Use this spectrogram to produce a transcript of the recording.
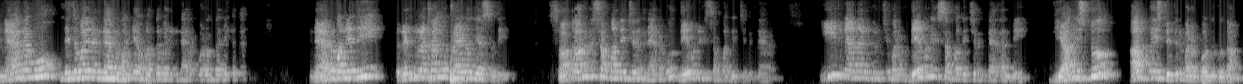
జ్ఞానము నిజమైన జ్ఞానం అంటే అబద్ధమైన జ్ఞానం కూడా ఉందని కదా. జ్ఞానం అనేది రెండు రకాలుగా ప్రయాణం చేస్తుంది. సాతానుకి సంబంధించిన జ్ఞానము దేవునికి సంబంధించిన జ్ఞానం. ఈ జ్ఞానాన్ని గురించి మనం దేవునికి సంబంధించిన జ్ఞానాన్ని ధ్యానిస్తూ ఆత్మీయ స్థితిని మనం పొందుకుందాం.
